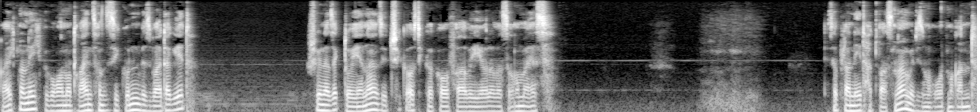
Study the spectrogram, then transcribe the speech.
reicht noch nicht. Wir brauchen noch 23 Sekunden, bis es weitergeht. Schöner Sektor hier, ne? Sieht schick aus, die Kakaofarbe hier, oder was auch immer ist. Dieser Planet hat was, ne? Mit diesem roten Rand.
